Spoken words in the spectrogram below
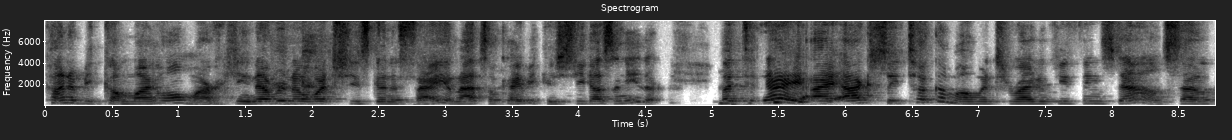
kind of become my hallmark. You never know what she's going to say, and that's okay because she doesn't either. But today, I actually took a moment to write a few things down. So,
